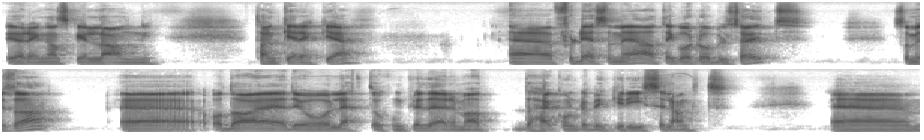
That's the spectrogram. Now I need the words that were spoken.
gjør jeg en ganske lang tankerekke. Eh, for det som er at det går dobbelt så høyt som i stad. Og da er det jo lett å konkludere med at det her kommer til å bli griselangt. Eh,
